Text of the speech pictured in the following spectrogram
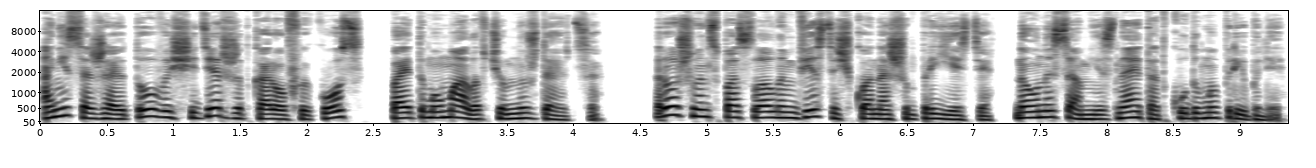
Они сажают овощи, держат коров и коз, поэтому мало в чем нуждаются. Рошвенс послал им весточку о нашем приезде, но он и сам не знает, откуда мы прибыли.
